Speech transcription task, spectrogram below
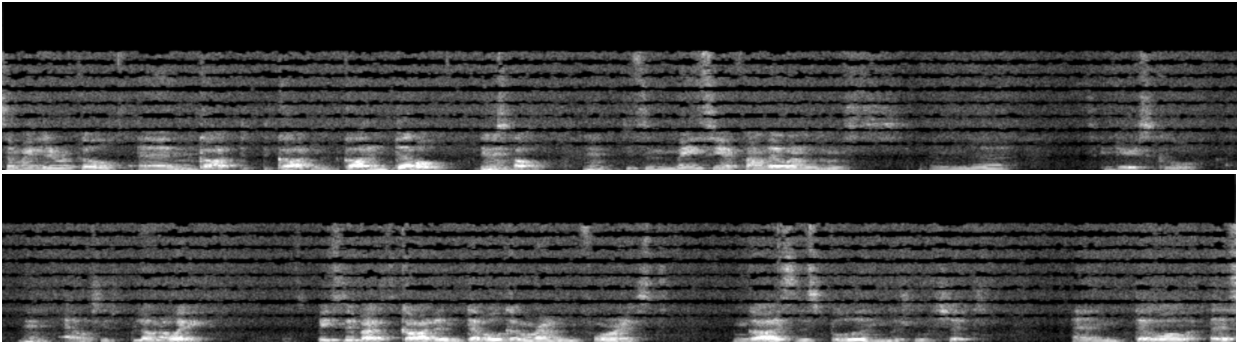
semi-lyrical, and Mm. God, the God, God and Devil, it's Mm. called. Mm. It's amazing. I found that when I was in uh, secondary school. Mm. I was just blown away. It's basically about God and Devil going around in the forest, and God is this bull and little shit, and Devil is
